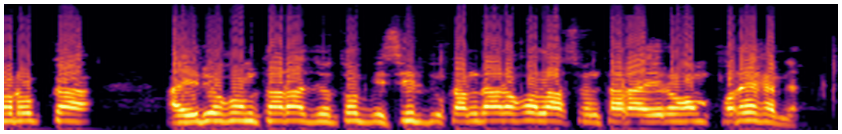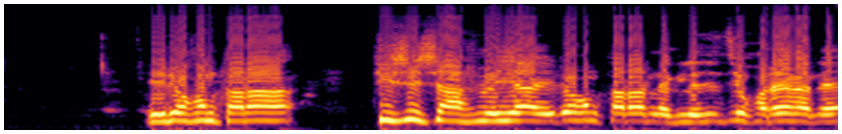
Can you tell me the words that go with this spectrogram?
করক্কা এইরকম তারা যত বেশির দোকানদার হল আছেন, তারা এরকম করে কেনে? এইরকম তারা কৃষি চাষ লইয়া এরকম তারা নেগলিজেন্সি করে কেনে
